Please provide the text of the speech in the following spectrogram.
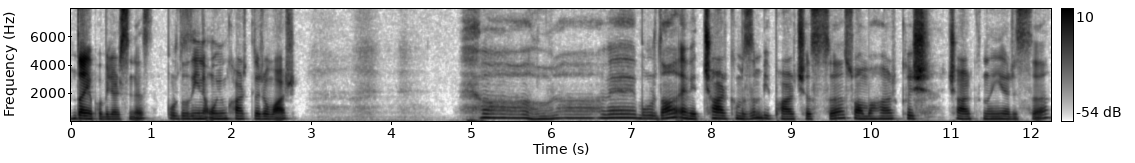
da yapabilirsiniz. Burada da yine oyun kartları var. Ve burada evet çarkımızın bir parçası. Sonbahar kış çarkının yarısı.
